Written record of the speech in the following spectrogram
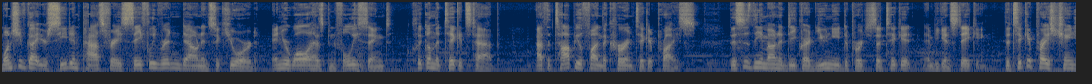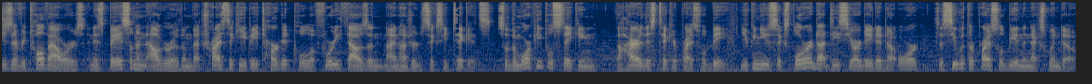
Once you've got your seed and passphrase safely written down and secured, and your wallet has been fully synced, click on the Tickets tab. At the top you'll find the current ticket price. This is the amount of Decred you need to purchase a ticket and begin staking. The ticket price changes every 12 hours and is based on an algorithm that tries to keep a target pool of 40,960 tickets. So the more people staking, the higher this ticket price will be. You can use explorer.dcrdata.org to see what the price will be in the next window.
